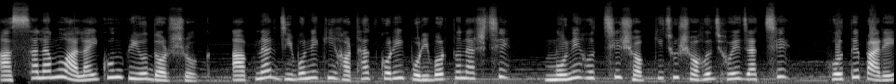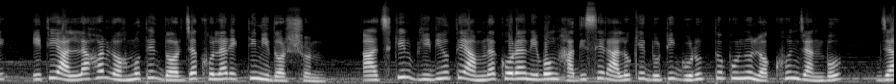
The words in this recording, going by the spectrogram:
আসসালামু আলাইকুম প্রিয় দর্শক, আপনার জীবনে কি হঠাৎ করেই পরিবর্তন আসছে? মনে হচ্ছে সবকিছু সহজ হয়ে যাচ্ছে? হতে পারে, এটি আল্লাহর রহমতের দরজা খোলার একটি নিদর্শন। আজকের ভিডিওতে আমরা কোরআন এবং হাদিসের আলোকে দুটি গুরুত্বপূর্ণ লক্ষণ জানব, যা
